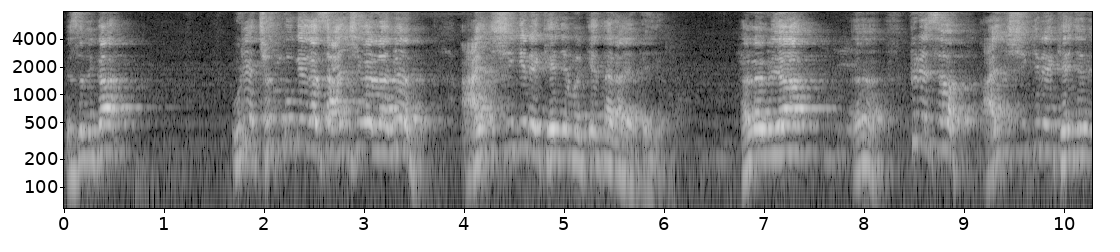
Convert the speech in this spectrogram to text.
됐습니까? 우리가 천국에 가서 안식하려면 안식일의 개념을 깨달아야 돼요. 할렐루야. 예. 그래서 안식일의 개념이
